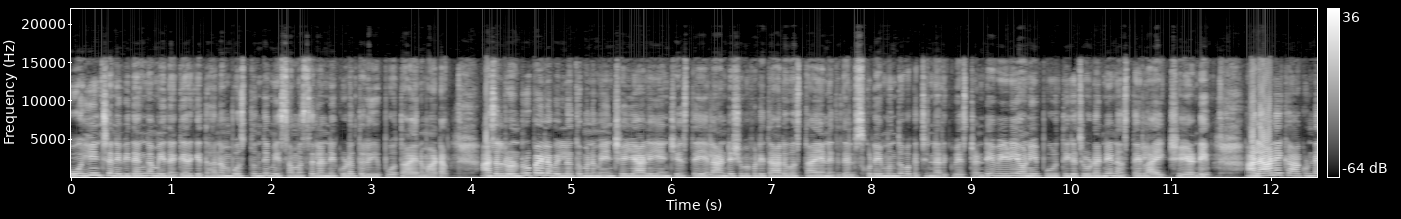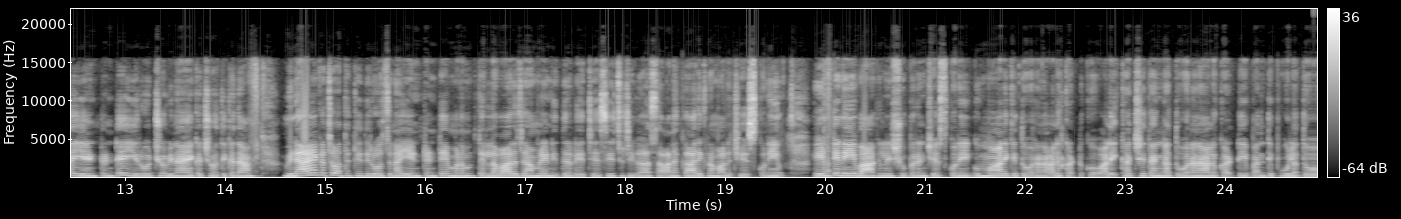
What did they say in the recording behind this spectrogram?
ఊహించని విధంగా మీ దగ్గరికి ధనం వస్తుంది. మీ సమస్యలన్నీ కూడా తొలగిపోతాయన్నమాట. అసలు రెండు రూపాయల బిల్లతో మనం ఏం చేయాలి? ఏం చేస్తే ఎలాంటి శుభ ఫలితాలు వస్తాయనేది తెలుసుకుని తెలుసుకునే ముందు ఒక చిన్న రిక్వెస్ట్ అండి. వీడియోని పూర్తిగా చూడండి నస్తే లైక్ చేయండి. అలానే కాకుండా ఏంటంటే ఈరోజు వినాయక చవితి కదా. వినాయక చవితి తిది రోజున ఏంటంటే మనం తెల్లవారుజామునే నిద్ర లేచేసి చుచిగా స్నాన కార్యక్రమాలు చేసుకుని ఇంటిని వాకిలిని శుభ్రం చేసుకుని గుమ్మానికి తోరణాలు కట్టుకోవాలి. ఖచ్చితంగా తోరణాలు కట్టి బంతి పూలతో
